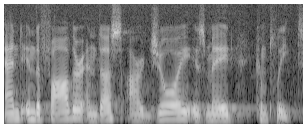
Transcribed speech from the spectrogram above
and in the Father, and thus our joy is made complete.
